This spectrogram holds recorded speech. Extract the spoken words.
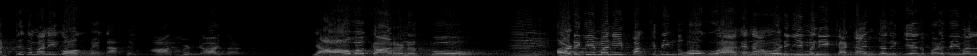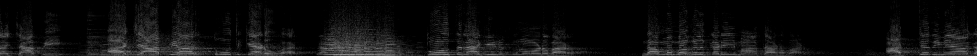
ಅಟ್ಟದ ಮನೆಗೆ ಹೋಗ್ಬೇಕಾಕೈತಿ. ಆತು ಬಿಡ್ರಿ ಆಯ್ತು ಯಾವ ಕಾರಣಕ್ಕೂ ಅಡುಗೆ ಮನೆ ಪಕ್ಕದಿಂದ ಹೋಗುವಾಗ ನಾವು ಅಡುಗೆ ಮನೆ ಕಟಾಂಜನಕ್ಕೆ ಏನು ಬಳದಿವಲ್ಲ ಚಾಪಿ ಆ ಚಾಪಿ ಹರ್ ತೂತ್ ಕೆಡಬಾರ್ದು. ತೂತನಾಗಿ ಇಣಕ್ ನೋಡಬಾರದು. ನಮ್ಮ ಮಗಳ ಕಡೆ ಮಾತಾಡಬಾರ್ದು. ಅಟ್ಟದ ಮ್ಯಾಗ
